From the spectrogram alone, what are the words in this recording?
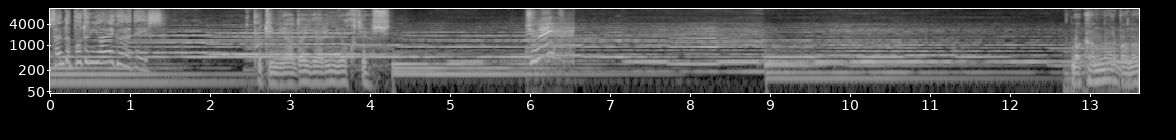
Sen de bu dünyaya göre değilsin. Bu dünyada yerin yok diyorsun. Cüneyt! Bakanlar bana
